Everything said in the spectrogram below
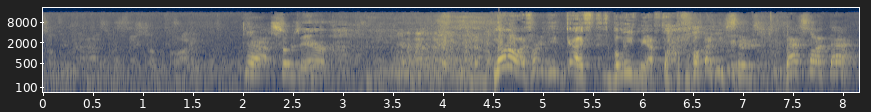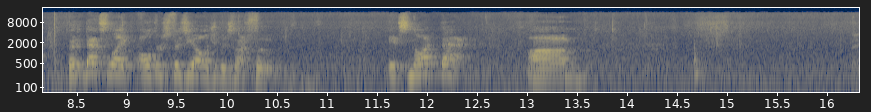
Something that has an effect on the body? Yeah, so does air. no, no, I've heard, I, believe me, I've thought of a lot of these things. That's not bad. But that's like alters physiology, but it's not food. It's not bad. Um, But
